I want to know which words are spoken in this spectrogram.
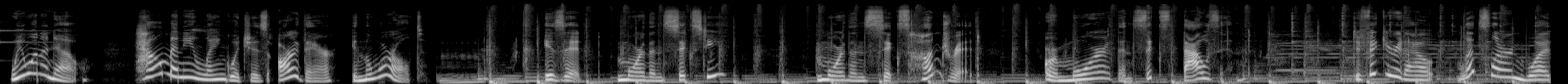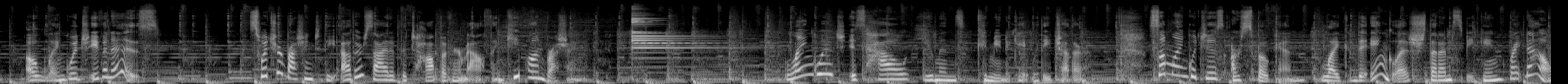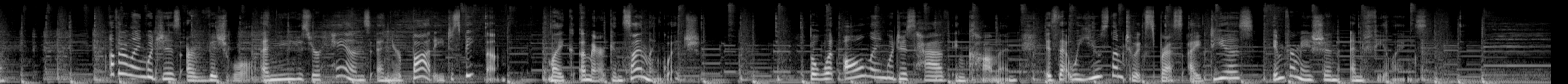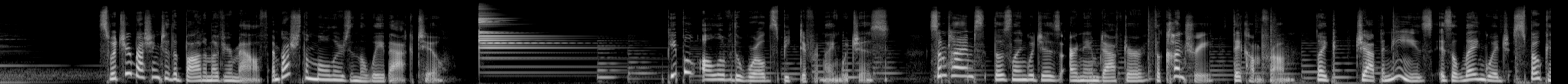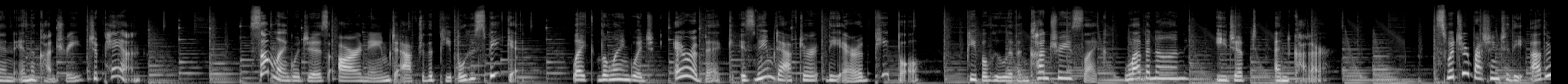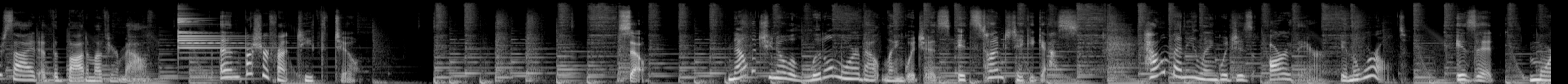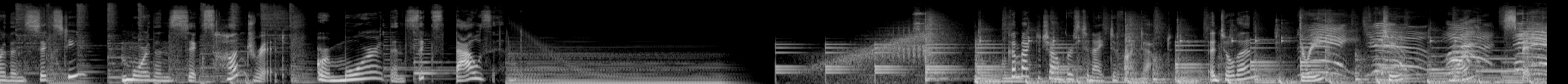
We want to know how many languages are there in the world? Is it more than 60? More than 600? Or more than 6,000? To figure it out, let's learn what a language even is. Switch your brushing to the other side of the top of your mouth and keep on brushing. Language is how humans communicate with each other. Some languages are spoken, like the English that I'm speaking right now. Other languages are visual, and you use your hands and your body to speak them, like American Sign Language. But what all languages have in common is that we use them to express ideas, information, and feelings. Switch your brushing to the bottom of your mouth and brush the molars in the way back, too. People all over the world speak different languages. Sometimes those languages are named after the country they come from, like Japanese is a language spoken in the country Japan. Some languages are named after the people who speak it, like the language Arabic is named after the Arab people, people who live in countries like Lebanon, Egypt, and Qatar. Switch your brushing to the other side of the bottom of your mouth and brush your front teeth too. So, now that you know a little more about languages, it's time to take a guess. How many languages are there in the world? Is it more than 60, more than 600, or more than 6,000? Come back to Chompers tonight to find out. Until then, three, two, one, spit.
